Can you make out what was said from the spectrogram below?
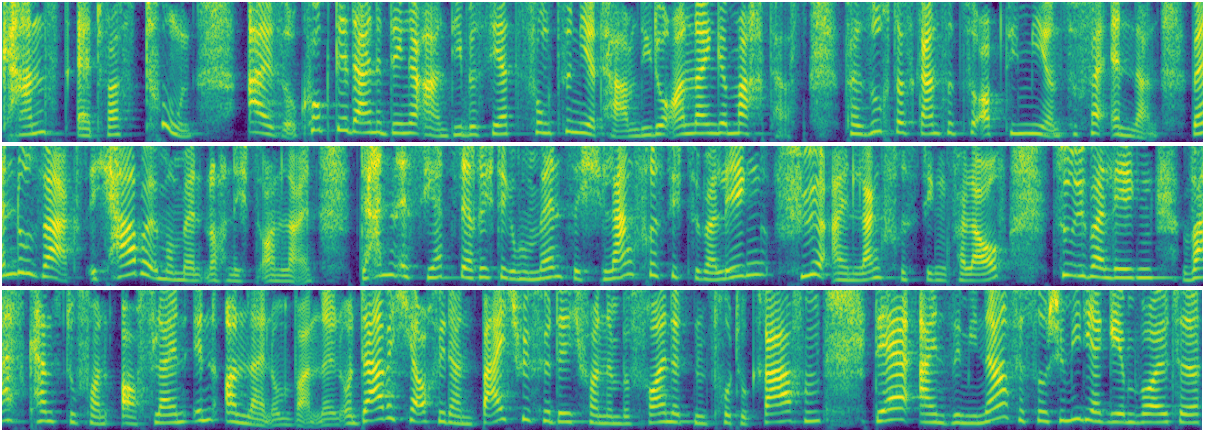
kannst etwas tun. Also guck dir deine Dinge an, die bis jetzt funktioniert haben, die du online gemacht hast. Versuch das Ganze zu optimieren, zu verändern. Wenn du sagst, ich habe im Moment noch nichts online, dann ist jetzt der richtige Moment, sich langfristig zu überlegen, für einen langfristigen Verlauf, zu überlegen, was kannst du von offline in online umwandeln. Und da habe ich ja auch wieder ein Beispiel für dich von einem befreundeten Fotografen, der ein Seminar für Social Media geben wollte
